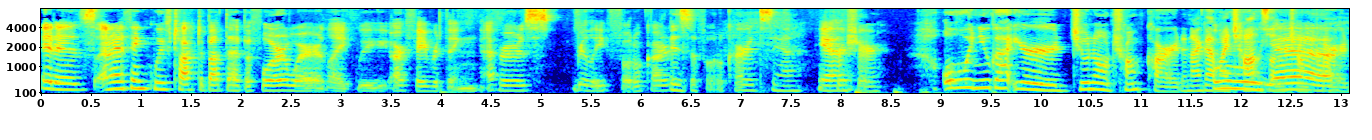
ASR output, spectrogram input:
it is, and I think we've talked about that before, where like we our favorite thing ever is really photo cards. Is the photo cards? Yeah, yeah, for sure. Oh, and you got your Junho Trump card, and I got my Chansung Trump card.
